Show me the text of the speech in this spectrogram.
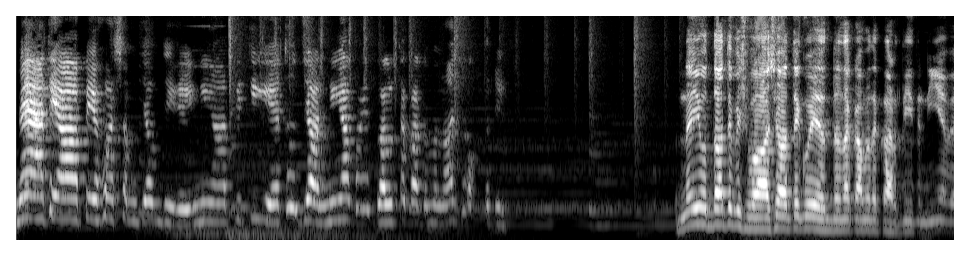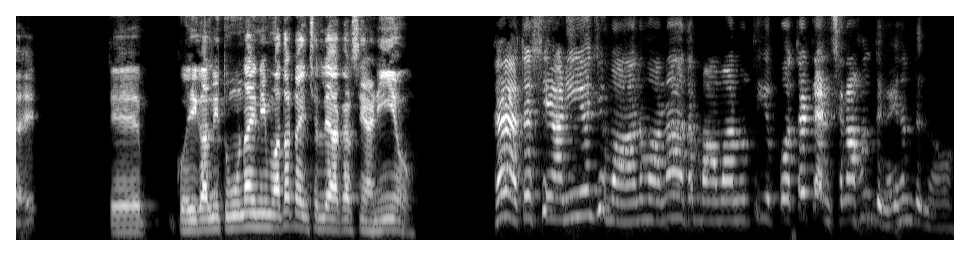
ਮੈਂ ਤੇ ਆਪ ਇਹੋ ਸਮਝਾਉਂਦੀ ਰਹਿਨੀ ਆ ਕਿ ਧੀਏ ਤੂੰ ਜਾਨੀ ਆ ਕੋਈ ਗਲਤ ਕਦਮ ਨਾ ਚੁੱਕਦੀ। ਨਹੀਂ ਉਦਾਂ ਤੇ ਵਿਸ਼ਵਾਸ ਆ ਤੇ ਕੋਈ ਇਦਾਂ ਦਾ ਕੰਮ ਤੇ ਕਰਦੀ ਤੇ ਨਹੀਂ ਆ ਵੈਸੇ। ਤੇ ਕੋਈ ਗੱਲ ਨਹੀਂ ਤੂੰ ਨਾ ਇਨੀ ਮਾਤਾ ਟੈਨਸ਼ਨ ਲਿਆ ਕਰ ਸਿਆਣੀ ਆ ਉਹ। ਹੈ ਤੇ ਸਿਆਣੀ ਆ ਜਵਾਨ ਵਾ ਨਾ ਤੇ ਮਾਵਾਂ ਨੂੰ ਧੀ ਪੁੱਤ ਟੈਨਸ਼ਨਾਂ ਹੁੰਦੀਆਂ ਹੀ ਹੁੰਦੀਆਂ ਵਾ।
